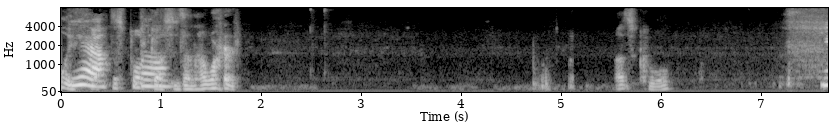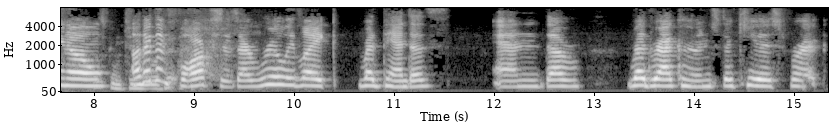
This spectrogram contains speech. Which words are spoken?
Holy Yeah, fuck, this podcast well- is an hour. That's cool. you know, other than foxes, I really like red pandas and the red raccoons. They're cute as frick.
